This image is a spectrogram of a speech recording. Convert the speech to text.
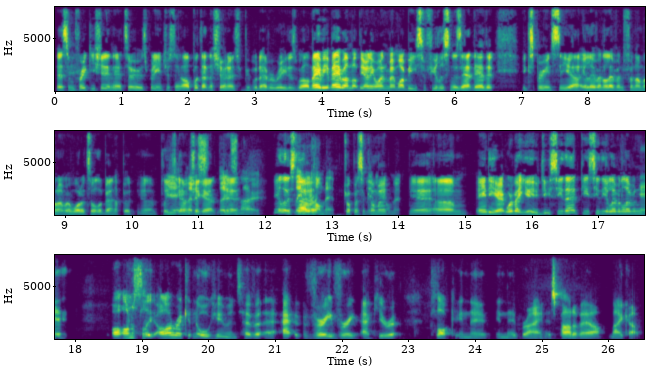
There's some freaky shit in there too. It's pretty interesting. I'll put that in the show notes for people to have a read as well. Maybe, maybe I'm not the only one. There might be a few listeners out there that experience the uh, 1111 phenomenon and what it's all about. But uh, please yeah, go and check us, out. let yeah. us know. Yeah, let us Leave know. a comment. Drop us a Leave a comment. comment. Yeah. Um, Andy, uh, what about you? Do you see that? Do you see the 1111? Yeah. Honestly, I reckon all humans have a, a, a very, very accurate clock in their in their brain. It's part of our makeup.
